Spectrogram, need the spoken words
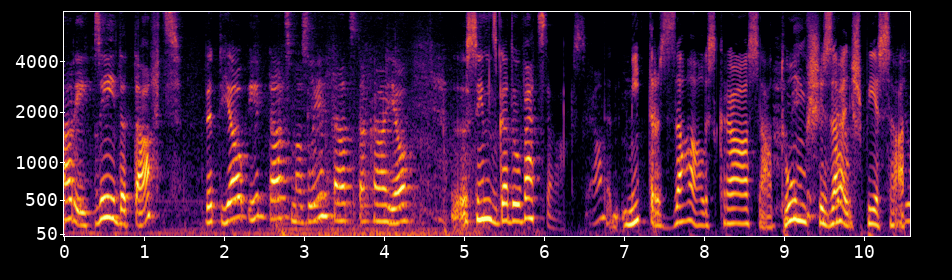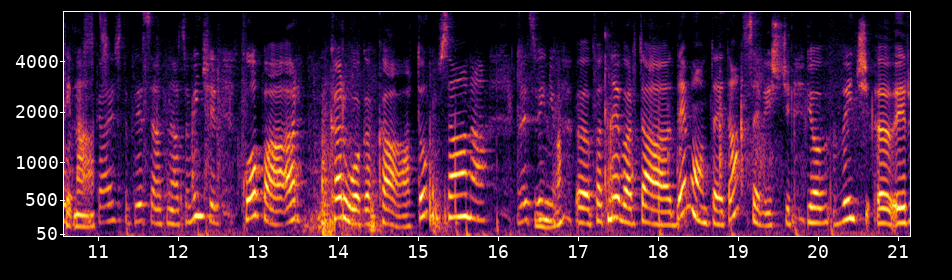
Arī zīda tafts, bet jau ir tāds mazliet tāds tā kā jau simts gadu vecāks. Ja? Tad mitras zāles krāsā, tumši zaļš piesātināts. Skaisti piesātināts. Un viņš ir kopā ar karoga kātu sānā. Redz, viņu uh, pat nevar tā demontēt atsevišķi, jo viņš uh, ir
